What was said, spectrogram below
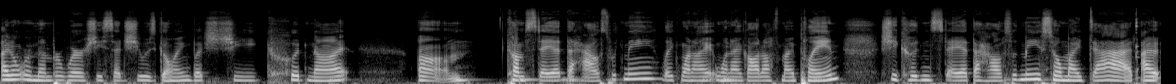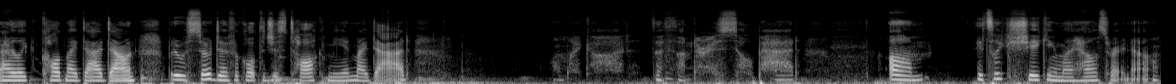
I don't remember where she said she was going, but she could not um come stay at the house with me like when i when i got off my plane she couldn't stay at the house with me so my dad i, I like called my dad down but it was so difficult to just talk me and my dad oh my god the thunder is so bad um it's like shaking my house right now.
